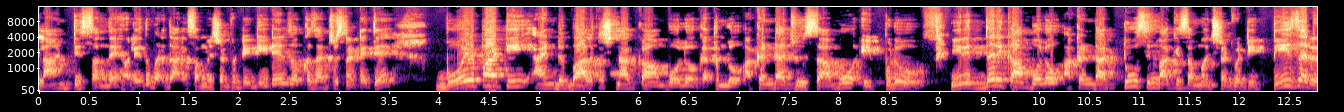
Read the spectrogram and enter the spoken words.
ఎలాంటి సందేహం లేదు. మరి దానికి సంబంధించినటువంటి డీటెయిల్స్ ఒక్కసారి చూసినట్టయితే బోయపాటి అండ్ బాలకృష్ణ కాంబోలో గతంలో అఖండ చూసాము. ఇప్పుడు వీరిద్దరి కాంబోలో అఖండ టూ సినిమాకి సంబంధించినటువంటి టీజర్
